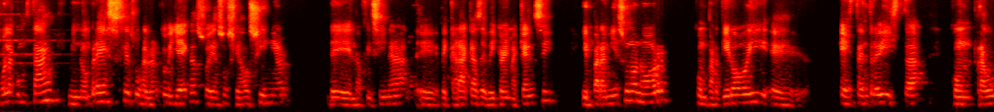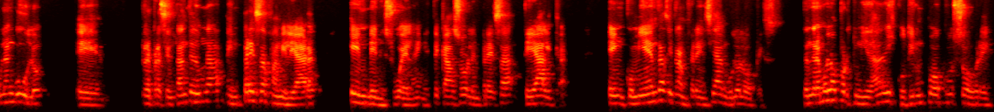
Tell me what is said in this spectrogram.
Hola, ¿cómo están? Mi nombre es Jesús Alberto Villegas, soy asociado senior de la oficina eh, de Caracas de Baker McKenzie y para mí es un honor compartir hoy eh, esta entrevista con Raúl Angulo, eh, representante de una empresa familiar en Venezuela, en este caso la empresa Tealca, encomiendas y transferencia de Angulo López. Tendremos la oportunidad de discutir un poco sobre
